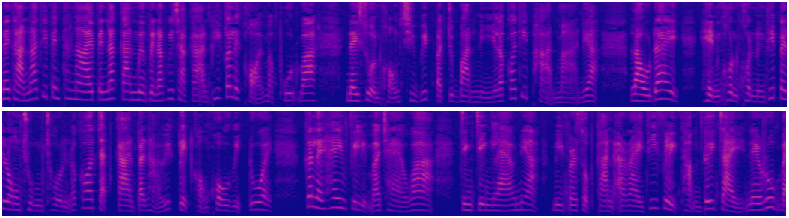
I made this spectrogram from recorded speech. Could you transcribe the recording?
ในฐานะที่เป็นทนายเป็นนักการเมืองเป็นนักวิชาการ พี่ก็เลยขอให้มาพูดว่าในส่วนของชีวิตปัจจุบันนี้แล้วก็ที่ผ่านมาเนี่ย เราได้เห็นคนคนหนึ่งที่ไปลงชุมชน แล้วก็จัดการปัญหาวิกฤตของโควิดด้วย ก็เลยให้ฟิลิปมาแชร์ว่า จริง ๆ แล้วเนี่ยมีประสบการณ์อะไรที่ฟิลิปทำด้วยใจในรูปแบ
